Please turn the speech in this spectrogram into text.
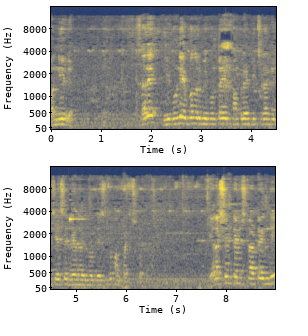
వన్ ఇయర్గా సరే మీకుండే ఇబ్బందులు మీకుంటాయి కంప్లైంట్ ఇచ్చడానికి చేసేది లేదని ఉద్దేశంతో మనం పట్టించుకోవాలి ఎలక్షన్ టైం స్టార్ట్ అయింది.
